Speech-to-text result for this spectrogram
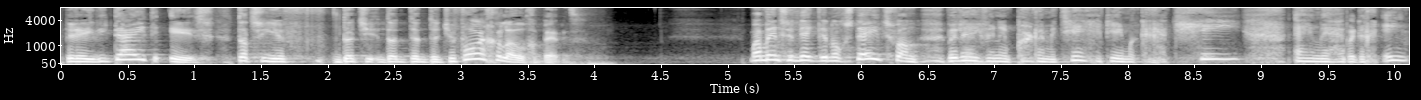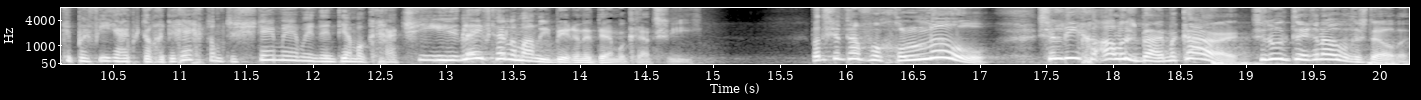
De realiteit is dat, ze je, dat, je, dat, dat je voorgelogen bent. Maar mensen denken nog steeds van, we leven in een parlementaire democratie. En we hebben toch één keer per vier heb je toch het recht om te stemmen in een democratie. Je leeft helemaal niet meer in een democratie. Wat is het nou voor gelul? Ze liegen alles bij elkaar. Ze doen het tegenovergestelde.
